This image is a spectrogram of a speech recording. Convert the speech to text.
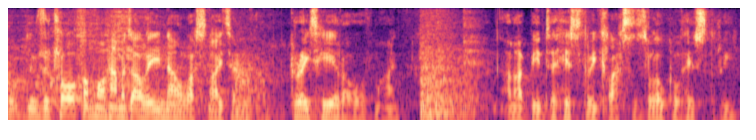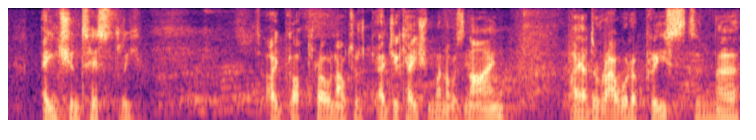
There was a talk on Muhammad Ali now last night, a great hero of mine. And I've been to history classes, local history, ancient history. I got thrown out of education when I was nine. I had a row with a priest, and uh,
